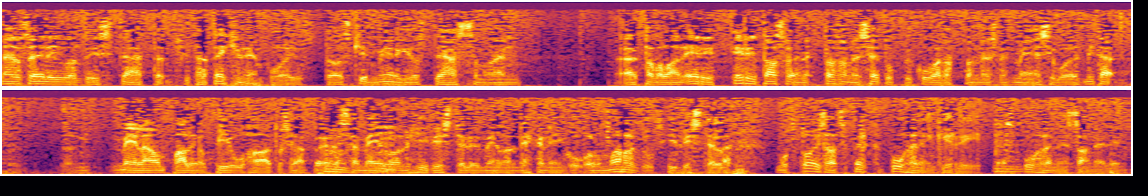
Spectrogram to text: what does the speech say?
me tuossa eilen juoltiin sitä, että sitä tekninen puoli just, että olisikin mielenkiintoista tehdä semmoinen äh, tavallaan eri, eri tasoinen, tasoinen setuppi kuvata tuonne esimerkiksi meidän sivuille, että mitä meillä on paljon piuhaa tosiaan pöydässä, mm. meillä on hivistely, meillä on ehkä niinku ollut mahdollisuus hivistellä, mutta toisaalta se pelkkä puhelinkin riittää, mm. puhelimen sanelin,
